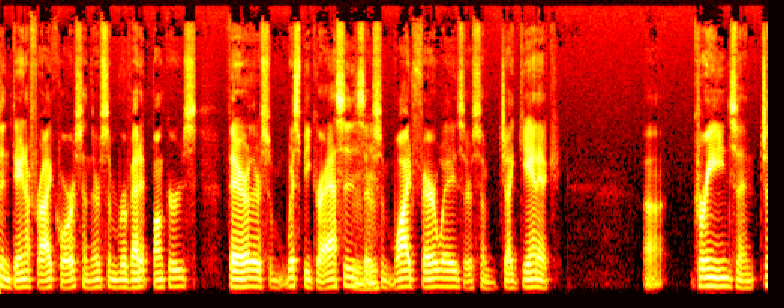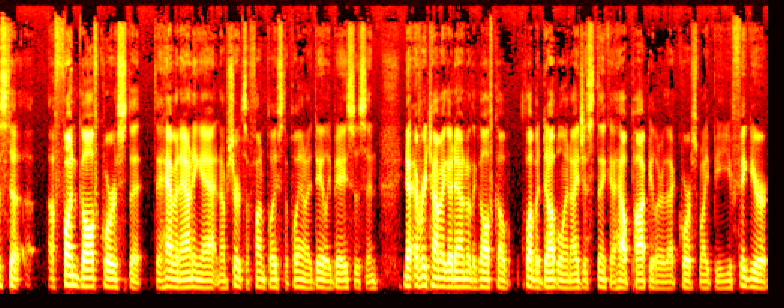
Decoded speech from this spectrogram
and dana fry course and there's some revetted bunkers there. There's some wispy grasses. There's some wide fairways. There's some gigantic uh, greens and just a, a fun golf course that to have an outing at, and I'm sure it's a fun place to play on a daily basis. And you know, every time I go down to the golf club, club of Dublin, I just think of how popular that course might be. You figure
